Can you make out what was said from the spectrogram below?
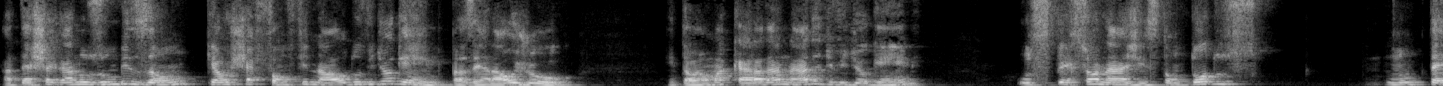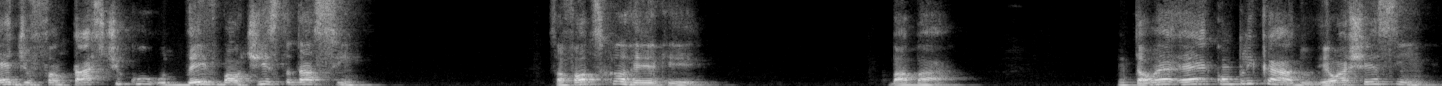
até chegar no zumbizão, que é o chefão final do videogame, para zerar o jogo. Então é uma cara danada de videogame. Os personagens estão todos num tédio fantástico. O Dave Bautista tá assim. Só falta escorrer aqui. Babá. Então é, é, complicado. Eu achei assim,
